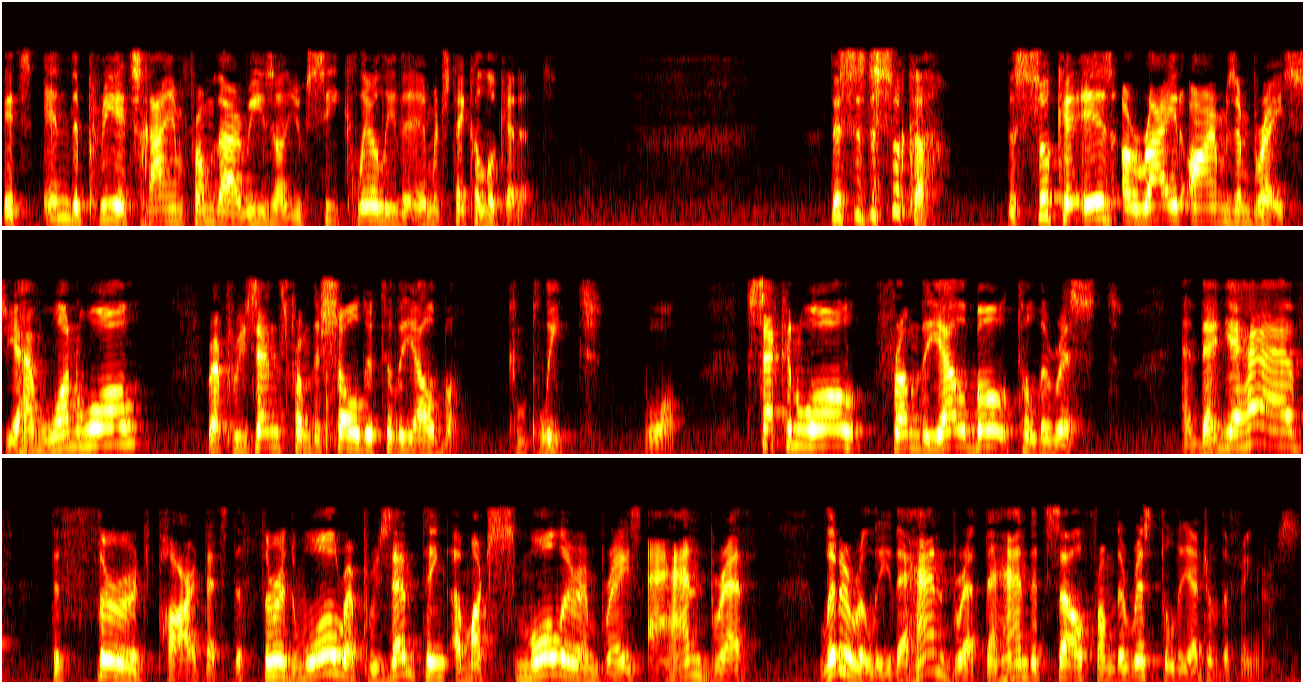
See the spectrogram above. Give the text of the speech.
It's in the Pri Etz Chaim from the Arizal. You see clearly the image. Take a look at it. This is the sukkah. The sukkah is a right arm's embrace. You have one wall, represents from the shoulder to the elbow. Complete wall. Second wall, from the elbow till the wrist. And then you have the third part. That's the third wall representing a much smaller embrace, a handbreadth, literally the handbreadth, the hand itself from the wrist to the edge of the fingers.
